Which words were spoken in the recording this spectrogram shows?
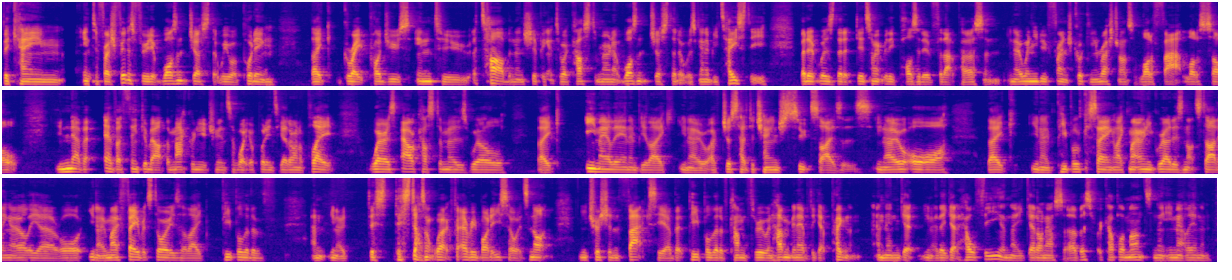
became into Fresh Fitness Food, it wasn't just that we were putting like great produce into a tub and then shipping it to a customer. And it wasn't just that it was going to be tasty, but it was that it did something really positive for that person. You know, when you do French cooking in restaurants, a lot of fat, a lot of salt, you never ever think about the macronutrients of what you're putting together on a plate. Whereas our customers will like email in and be like, you know, I've just had to change suit sizes, you know, or like you know people saying like my only grad is not starting earlier or you know my favorite stories are like people that have and you know this this doesn't work for everybody so it's not nutrition facts here but people that have come through and haven't been able to get pregnant and then get you know they get healthy and they get on our service for a couple of months and they email in and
